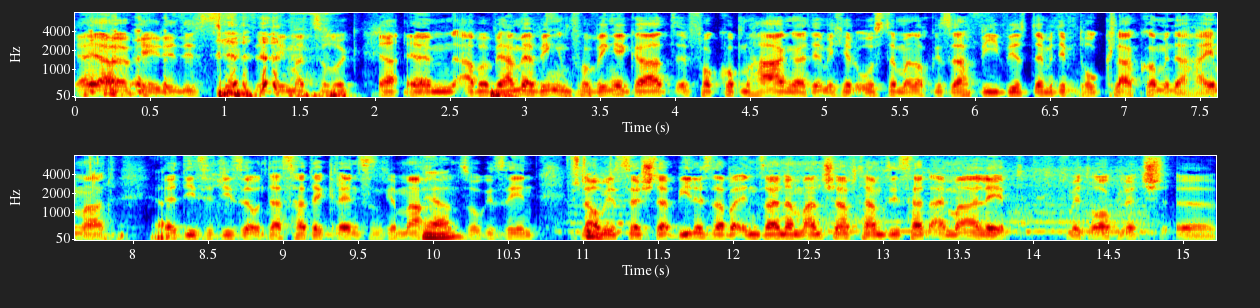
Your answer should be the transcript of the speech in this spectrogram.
Ja, ja, okay, das ist das Thema zurück. Ähm, aber wir haben ja Wing, vor Wingegaard äh, vor Kopenhagen hat der Michael Ostermann auch gesagt, wie wird er mit dem Druck klarkommen in der Heimat? Äh, diese, diese, und das hat er glänzend gemacht Ja. und so gesehen. Ich glaube jetzt, dass er stabil ist, aber in seiner Mannschaft haben sie es halt einmal erlebt mit Roglic, äh,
